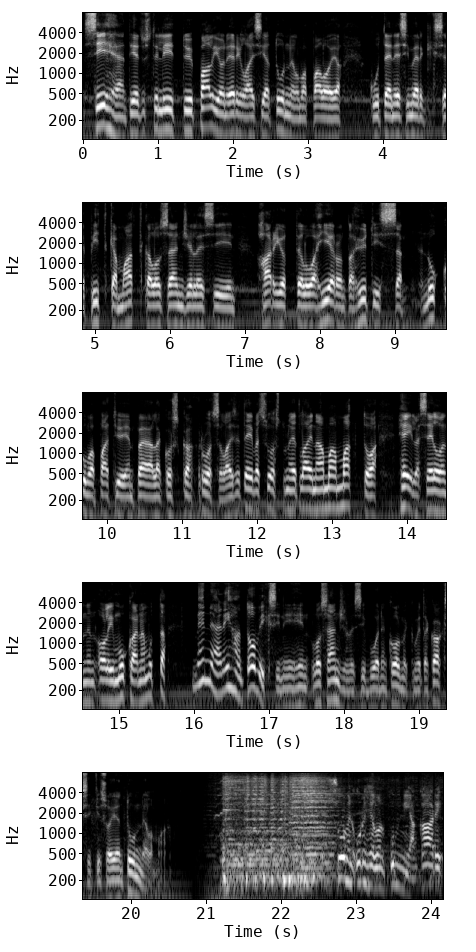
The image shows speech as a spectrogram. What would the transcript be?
siihen tietysti liittyy paljon erilaisia tunnelmapaloja, kuten esimerkiksi se pitkä matka Los Angelesiin, harjoittelua hierontahytissä, nukkumapatjojen päällä, koska ruotsalaiset eivät suostuneet lainaamaan mattoa. Heillä sellainen oli mukana, mutta mennään ihan toviksi niihin Los Angelesin vuoden 1932 kisojen tunnelmaan. Suomen urheilun kunnian kaari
